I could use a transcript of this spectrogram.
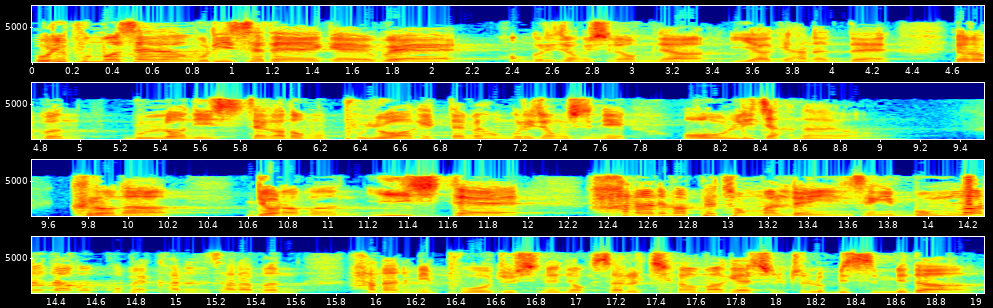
우리 부모 세대, 우리 세대에게 왜 헝그리 정신이 없냐 이야기하는데 여러분 물론 이 시대가 너무 부유하기 때문에 헝그리 정신이 어울리지 않아요. 그러나 여러분 이 시대에 하나님 앞에 정말 내 인생이 목마르다고 고백하는 사람은 하나님이 부어주시는 역사를 체험하게 하실 줄로 믿습니다.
